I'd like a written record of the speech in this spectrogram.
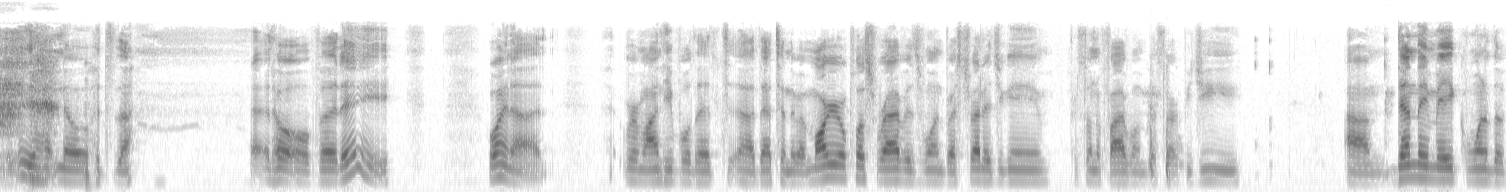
yeah. No, it's not at all. But hey, why not? Remind people that uh, that's in there. Mario plus Rabbids won best strategy game. Persona 5 won best RPG. Um, then they make one of the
